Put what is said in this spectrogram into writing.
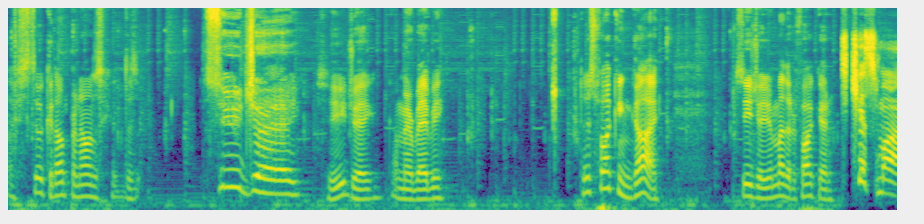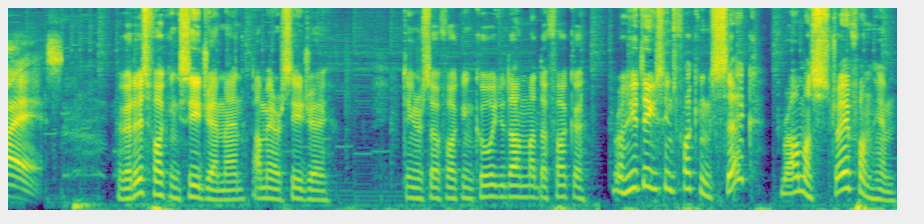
I still cannot pronounce this. CJ! CJ, come here, baby. This fucking guy. CJ, you motherfucker. Kiss my ass. Look at this fucking CJ, man. I'm here, CJ. Think you're so fucking cool, you dumb motherfucker. Bro, he thinks he's fucking sick? Bro, I'm a strafe on him.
